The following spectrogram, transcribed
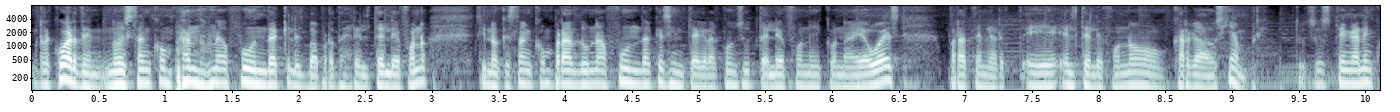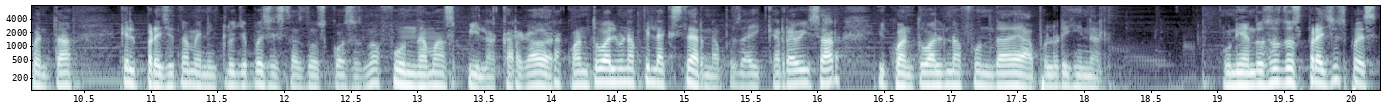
Recuerden, no están comprando una funda que les va a proteger el teléfono, sino que están comprando una funda que se integra con su teléfono y con iOS para tener eh, el teléfono cargado siempre. Entonces tengan en cuenta que el precio también incluye pues estas dos cosas, ¿no? Funda más pila cargadora. ¿Cuánto vale una pila externa? Pues hay que revisar y cuánto vale una funda de Apple original. Uniendo esos dos precios, pues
